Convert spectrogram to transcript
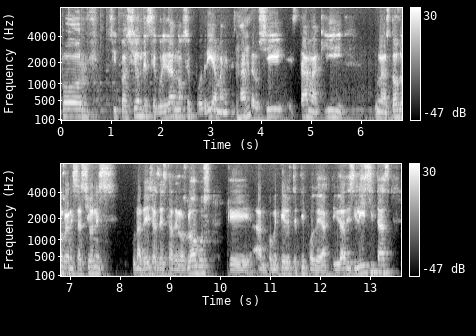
Por situación de seguridad no se podría manifestar, pero sí están aquí unas dos organizaciones, una de ellas esta de los Lobos, que han cometido este tipo de actividades ilícitas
